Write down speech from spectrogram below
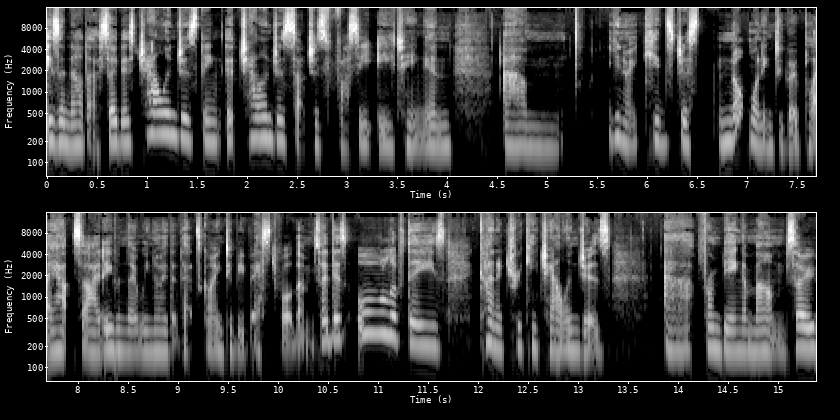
is another. So there's challenges, think that challenges such as fussy eating and um, you know kids just not wanting to go play outside, even though we know that that's going to be best for them. So there's all of these kind of tricky challenges uh, from being a mum. So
